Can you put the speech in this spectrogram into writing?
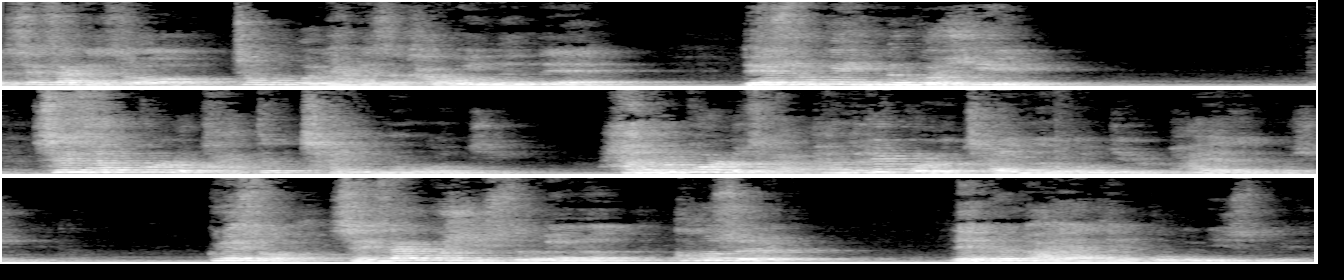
세상에서 천국을 향해서 가고 있는데 내 속에 있는 것이 세상 걸로 가득 차 있는 건지 하늘 걸로 하늘의 걸로 차 있는 건지를 봐야 될 것입니다. 그래서 세상 것이 있으면은 그것을 내려놔야 될 부분이 있습니다.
